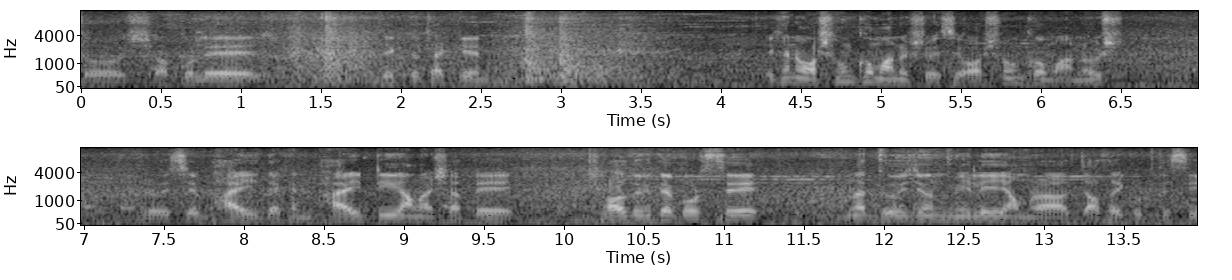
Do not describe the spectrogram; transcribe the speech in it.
তো সকলে দেখতে থাকেন। এখানে অসংখ্য মানুষ রয়েছে, অসংখ্য মানুষ রয়েছে। ভাই, দেখেন, ভাইটি আমার সাথে সহযোগিতা করছে। আমরা দুইজন মিলেই আমরা যাচাই করতেছি।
